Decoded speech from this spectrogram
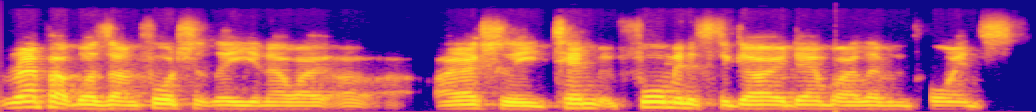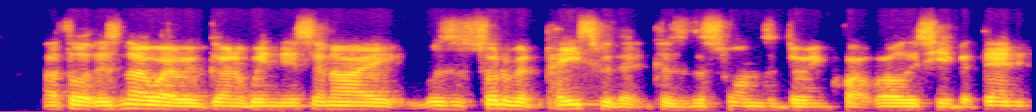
wrap up was unfortunately, you know, I, I, actually 10, four minutes to go, down by 11 points. I thought there's no way we're going to win this. And I was sort of at peace with it because the Swans are doing quite well this year. But then,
